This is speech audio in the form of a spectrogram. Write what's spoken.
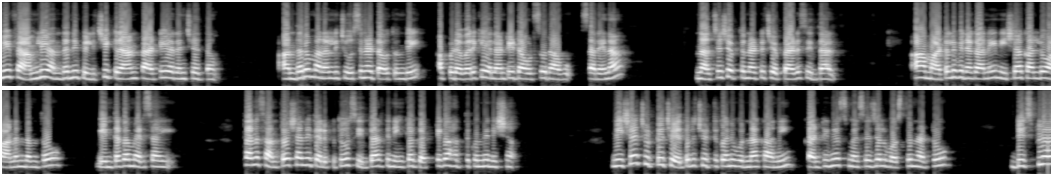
మీ ఫ్యామిలీ అందరినీ పిలిచి గ్రాండ్ పార్టీ అరేంజ్ చేద్దాం. అందరూ మనల్ని చూసినట్టు అవుతుంది. అప్పుడెవరికి ఎలాంటి డౌట్స్ రావు. సరేనా? నచ్చ చెప్తున్నట్టు చెప్పాడు సిద్ధార్థ్. ఆ మాటలు వినగానే నిషా కళ్ళు ఆనందంతో వింతగా మెరిశాయి. తన సంతోషాన్ని తెలుపుతూ సిద్ధార్థిని ఇంకా గట్టిగా హత్తుకుంది నిషా. నిషా చుట్టూ చేతులు చుట్టుకొని ఉన్నా కానీ కంటిన్యూస్ మెసేజ్లు వస్తున్నట్టు డిస్ప్లే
